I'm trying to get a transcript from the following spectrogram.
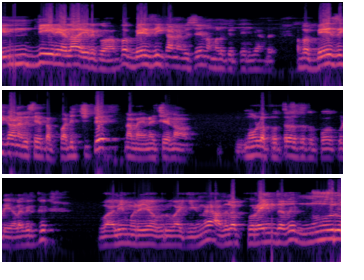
இன்டீரியலாக இருக்கும். அப்போ பேசிக்கான விஷயம் நம்மளுக்கு தெரியாது. அப்போ பேசிக்கான விஷயத்த படிச்சுட்டு நம்ம என்ன செய்யணும்? மூல புத்தகத்துக்கு போகக்கூடிய அளவிற்கு வழிமுறையை உருவாக்கிக்கோங்க. அதில் குறைந்தது நூறு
